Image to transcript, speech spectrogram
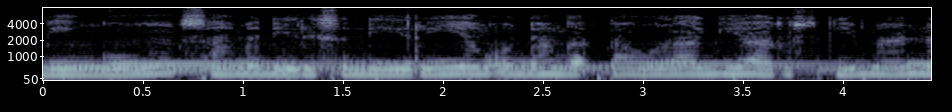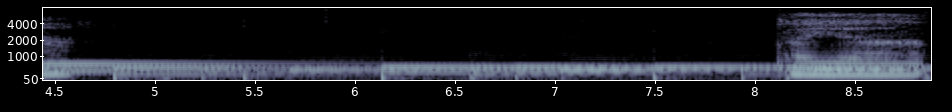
bingung sama diri sendiri yang udah gak tahu lagi harus gimana. Kayak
